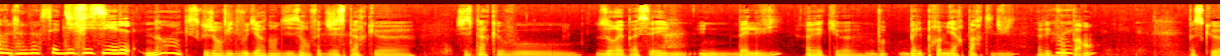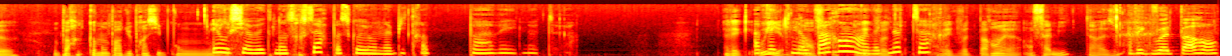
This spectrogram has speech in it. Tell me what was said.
Oh là là, c'est difficile. Non, qu'est-ce que j'ai envie de vous dire dans 10 ans En fait, j'espère que j'espère que vous aurez passé une, une belle vie avec euh, belle première partie de vie avec vos parents, parce que on part comme on part du principe qu'on Et aussi avec notre sœur parce qu'on n'habitera pas avec notre sœur. avec Avec oui, nos en- parents, avec votre, notre sœur. avec votre parent euh, en famille. T'as raison. Avec votre parent.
